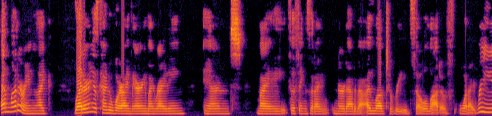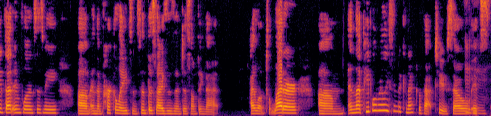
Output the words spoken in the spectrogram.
And lettering, like lettering is kind of where I marry my writing and my the things that I nerd out about. I love to read, so a lot of what I read that influences me, um, and then percolates and synthesizes into something that I love to letter, um, and that people really seem to connect with that too. So Mhm. it's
